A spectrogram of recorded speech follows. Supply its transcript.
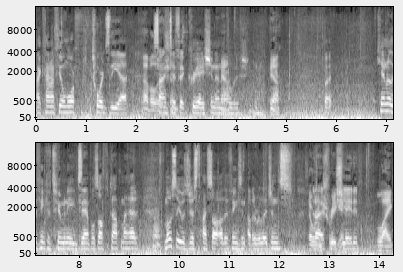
I kind of feel more f- towards the uh, Evolution. scientific creation and Yeah. evolution. Yeah. But can't really think of too many examples off the top of my head. Mostly, it was just I saw other things in other religions That that, were I appreciated. Like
